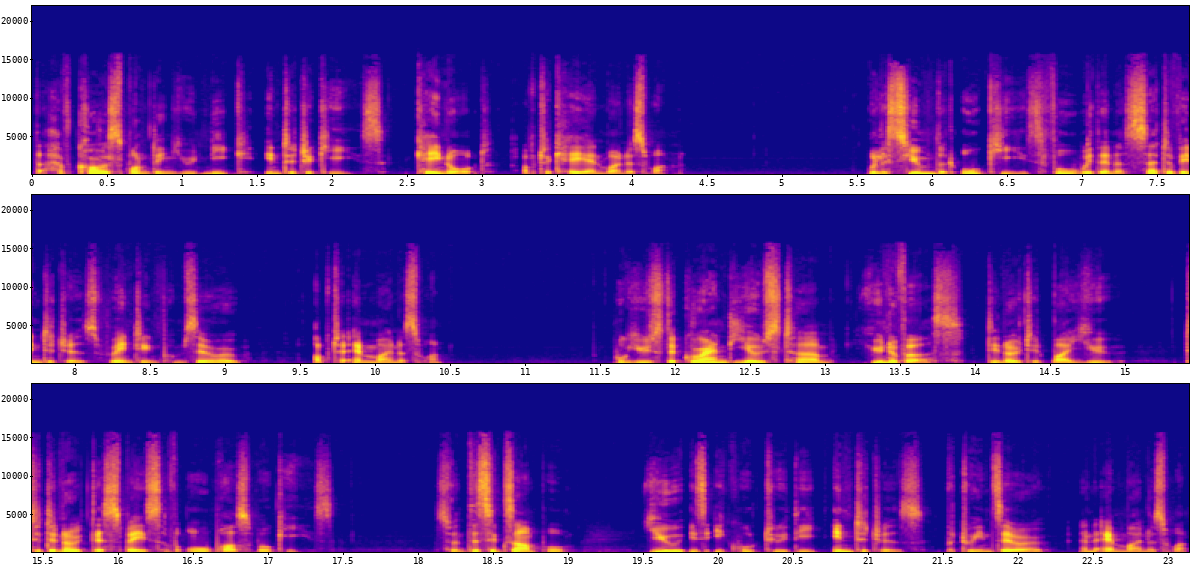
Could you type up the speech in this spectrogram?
that have corresponding unique integer keys, k0 up to kn-1. We'll assume that all keys fall within a set of integers ranging from 0 up to n-1. We'll use the grandiose term universe, denoted by u, to denote this space of all possible keys. So in this example, u is equal to the integers between 0 and n-1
